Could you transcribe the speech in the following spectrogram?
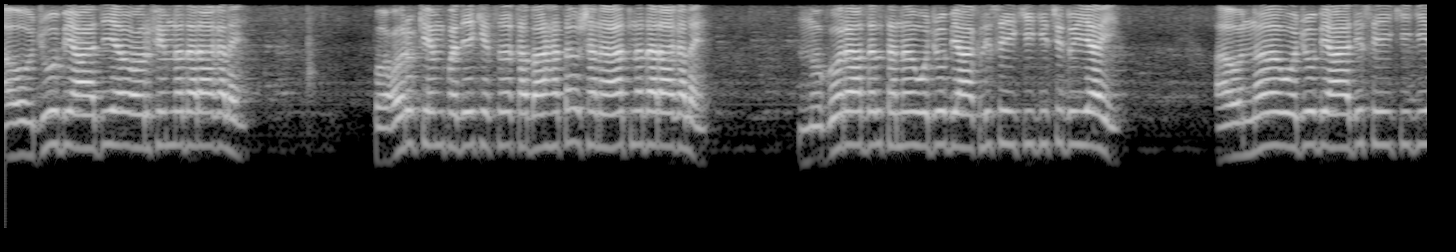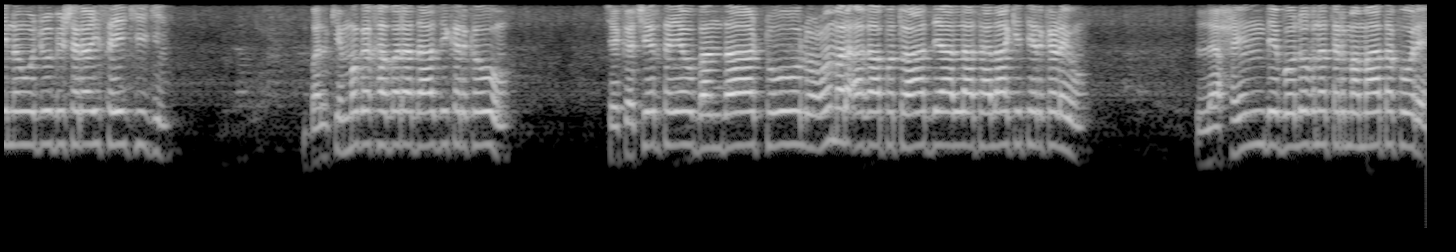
او وجوب عادی او عرفی نه دراغلی په عرف کې هم په دې کې څه قباحت او شناعت نه دراغلی نو ګوره دلته نه وجوب عقلی صحیح کیږي چې دوی یای او نه وجوب عادی صحیح کیږي نه وجوب شرعي صحیح کیږي بلکې موږ خبره دا ذکر کوو چې کچیرته یو بندا ټول عمر هغه په طاعت دی الله تعالی کې تیر کړی وو لحین دی بلوغ نه تر مماته پورې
